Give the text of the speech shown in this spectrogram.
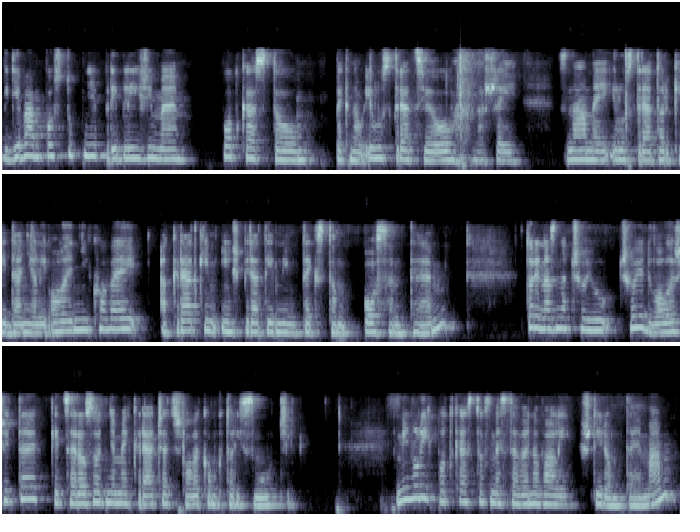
kde vám postupne priblížime podcastov peknou ilustráciou našej známej ilustrátorky Daniely Olejníkovej a krátkým inšpiratívnym textom 8 tém, ktoré naznačujú, čo je dôležité, keď sa rozhodneme kráčať s človekom, ktorý smúti. V minulých podcastoch sme sa venovali štyrom témam.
